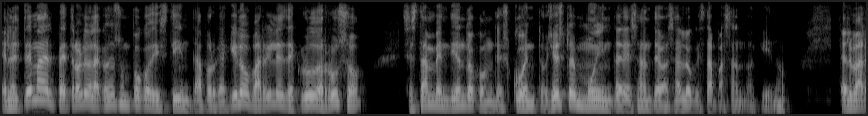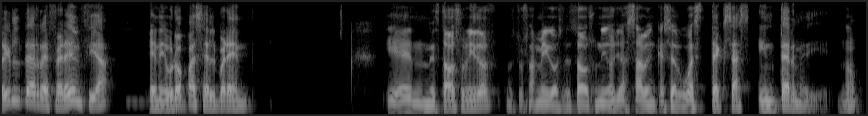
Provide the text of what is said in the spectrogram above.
En el tema del petróleo la cosa es un poco distinta, porque aquí los barriles de crudo ruso se están vendiendo con descuentos. Y esto es muy interesante basado en lo que está pasando aquí, ¿no? El barril de referencia en Europa es el Brent. Y en Estados Unidos, nuestros amigos de Estados Unidos ya saben que es el West Texas Intermediate, ¿no?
